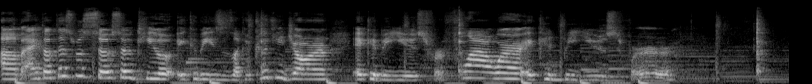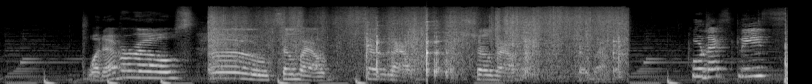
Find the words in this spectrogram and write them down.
Um, I thought this was so, so cute. It could be used as like a cookie jar. It could be used for flour. It can be used for whatever else. Oh, so loud, so loud, so loud, so loud. Who next, please?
